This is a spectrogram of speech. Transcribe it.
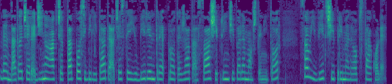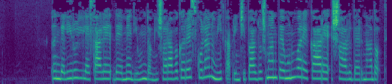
De îndată ce regina a acceptat posibilitatea acestei iubiri între protejata sa și principele moștenitor, s-au ivit și primele obstacole. În delirurile sale de medium, domnișoara Văcărescu l-a numit ca principal dușman pe un oarecare Charles Bernadotte,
